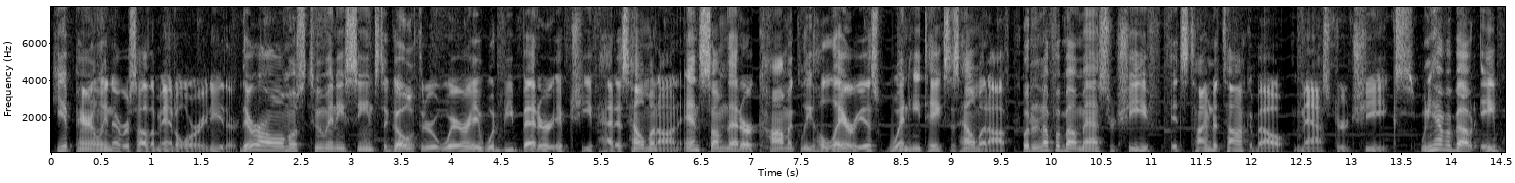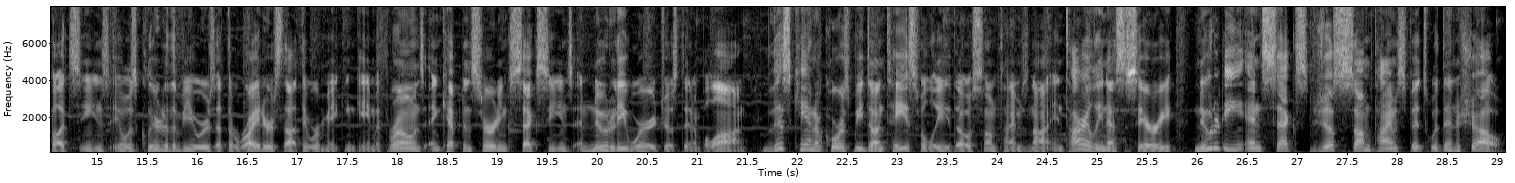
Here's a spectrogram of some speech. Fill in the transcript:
he apparently never saw The Mandalorian either. There are almost too many scenes to go through where it would be better if Chief had his helmet on, and some that are comically hilarious when he takes his helmet off. But enough about Master Chief, it's time to talk about Master Cheeks. When you have about eight butt scenes, it was clear to the viewers that the writers thought they were making Game of Thrones and kept inserting sex scenes and nudity where it just didn't belong. This can of course be done tastefully, though sometimes not entirely necessary. Nudity and sex just sometimes fits within a show.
